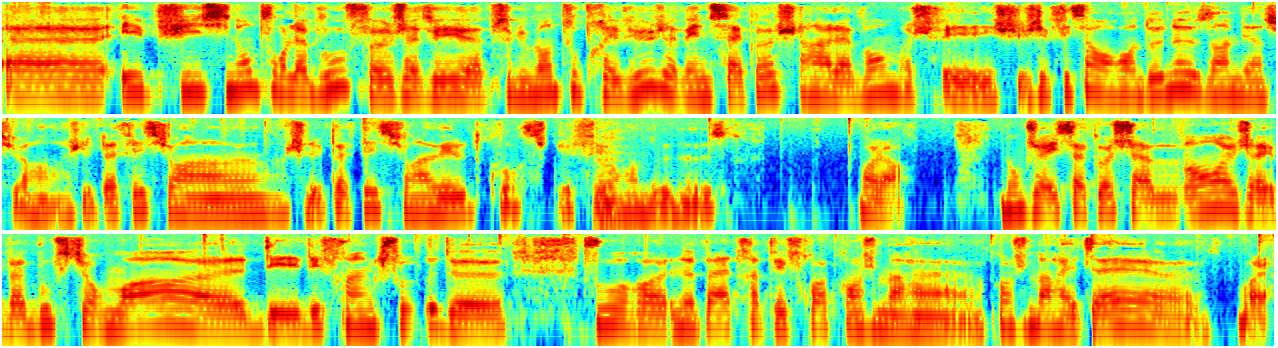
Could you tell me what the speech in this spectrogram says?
et puis sinon pour la bouffe, j'avais absolument tout prévu. J'avais une sacoche hein, à l'avant. Moi je fais j'ai fait ça en randonneuse, hein, bien sûr. Hein. Je l'ai pas fait sur un je l'ai pas fait sur un vélo de course, je l'ai fait en mmh. randonneuse. Voilà. Donc j'avais sacoche avant et j'avais pas bouffe sur moi, euh, des, des, fringues chaudes euh, pour euh, ne pas attraper froid quand je m'arrêtais. voilà.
